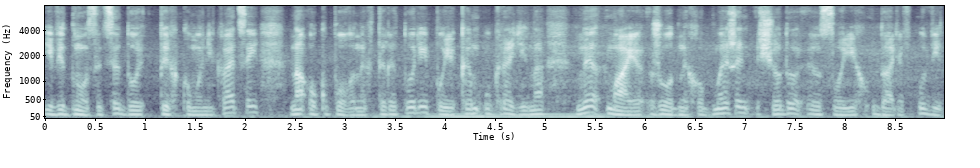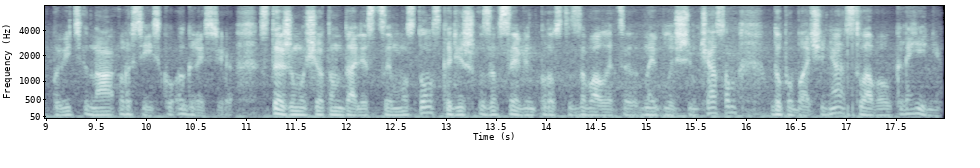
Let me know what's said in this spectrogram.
і відноситься до тих комунікацій на окупованих територій, по яким Україна не має жодних обмежень щодо е, своїх ударів у відповідь на російську агресію. Стежимо, що там далі з цим мостом. Скоріш за все, він просто завалиться найближчим часом. До побачення. Слава Україні!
